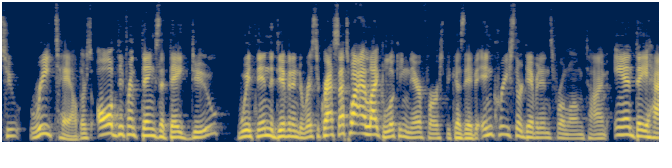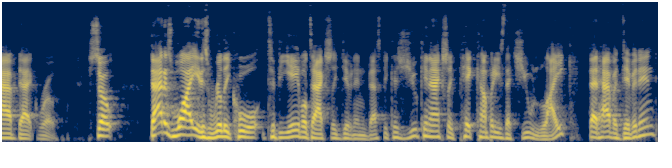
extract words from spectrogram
to retail. There's all different things that they do within the dividend aristocrats. That's why I like looking there first because they've increased their dividends for a long time and they have that growth. So that is why it is really cool to be able to actually dividend invest because you can actually pick companies that you like that have a dividend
